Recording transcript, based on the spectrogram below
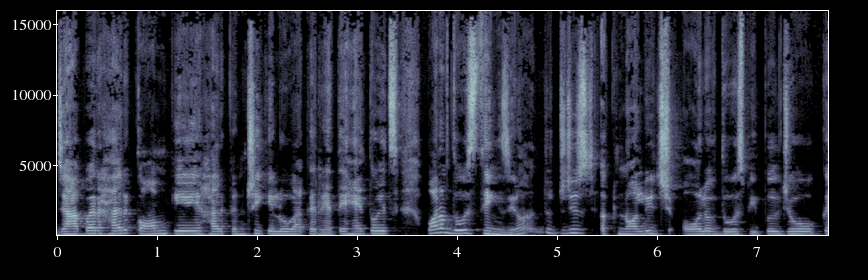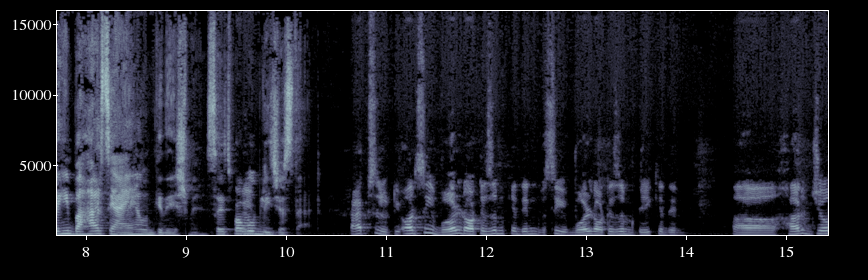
जहाँ पर हर कौम के हर कंट्री के लोग आकर रहते हैं। तो it's one of those things you know to just acknowledge all of those people जो कहीं बाहर से आए हैं उनके देश में। सो इट्स बिल्कुल। प्रोबेबली जस्ट दैट एब्सोल्युटली और सी वर्ल्ड ऑटिज्म के दिन सी वर्ल्ड ऑटिज्म डे के दिन अ, हर जो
